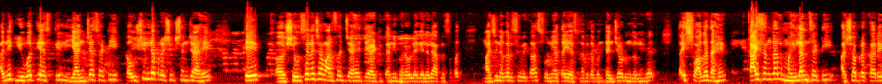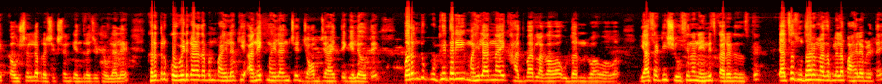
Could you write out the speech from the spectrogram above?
अनेक युवती असतील यांच्यासाठी एक कौशल्य प्रशिक्षण जे आहे ते शिवसेनेच्या मार्फत जे आहे ते या ठिकाणी भरवले गेलेले आपल्यासोबत माजी नगरसेविका सोनियाताई असणार आहेत. आपण त्यांच्याकडून जाणून घेऊयात ताई स्वागत आहे. काय सांगाल महिलांसाठी अशा प्रकारे कौशल्य प्रशिक्षण केंद्र जे ठेवलेलं आहे? खरं तर कोविड काळात आपण पाहिलं की अनेक महिलांचे जॉब जे आहेत ते गेले होते. परंतु कुठेतरी महिलांना एक हातभार लागावा उदरनिर्वाह व्हावा यासाठी शिवसेना नेहमीच कार्यरत असते. त्याचंच उदाहरण आज आपल्याला पाहायला मिळतंय.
